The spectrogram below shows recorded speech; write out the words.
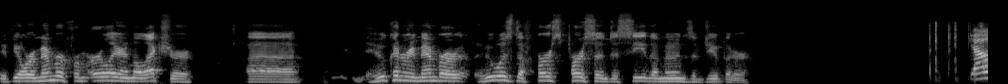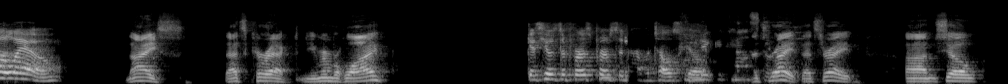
If you'll remember from earlier in the lecture, uh, who can remember who was the first person to see the moons of Jupiter? Galileo. Nice. That's correct. Do you remember why? Guess he was the first person to have a telescope. Make a telescope. That's right. That's right. Um, so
